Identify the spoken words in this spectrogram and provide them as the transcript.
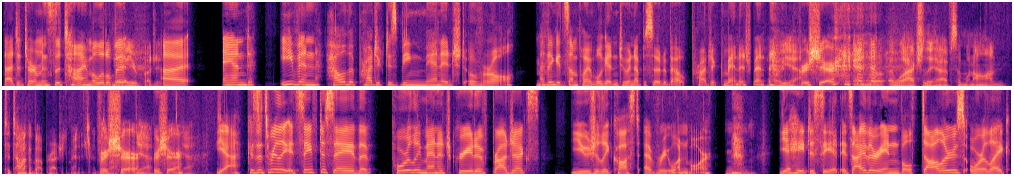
That determines the time a little bit. yeah, your budget. Uh, and even how the project is being managed overall. I think Mhm. at some point we'll get into an episode about project management. Oh, yeah. for sure. and, we'll, and we'll actually have someone on to talk about project management. for well. sure. Yeah. For sure. Yeah. Yeah, because it's really it's safe to say that poorly managed creative projects usually cost everyone more. Mhm. You hate to see it. It's either in both dollars or like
